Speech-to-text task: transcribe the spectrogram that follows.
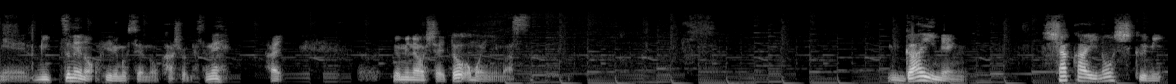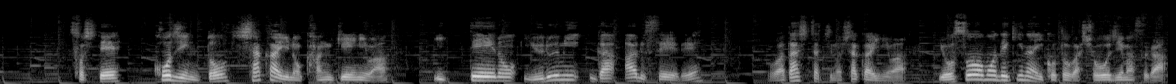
えー、3つ目のフィルム線の箇所ですね。はい。読み直したいと思います。概念、社会の仕組み、そして個人と社会の関係には、一定の緩みがあるせいで、私たちの社会には予想もできないことが生じますが、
